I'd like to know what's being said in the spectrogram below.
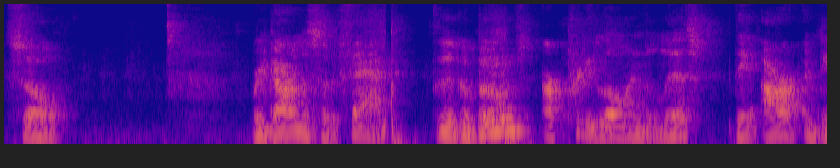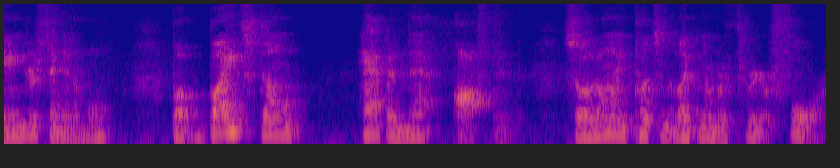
So, regardless of the fact, the gaboons are pretty low on the list. They are a dangerous animal, but bites don't happen that often. So it only puts them at like number three or four.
